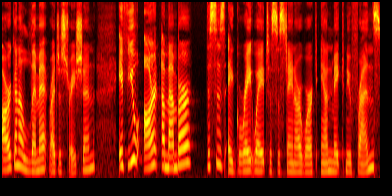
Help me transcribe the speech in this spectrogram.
are going to limit registration. If you aren't a member, this is a great way to sustain our work and make new friends.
